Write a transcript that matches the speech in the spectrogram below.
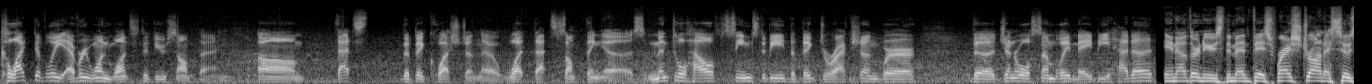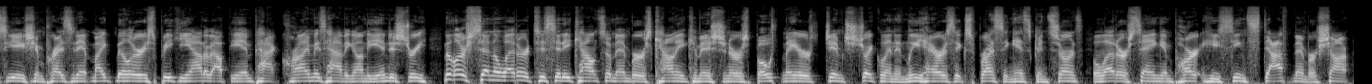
collectively, everyone wants to do something. Um, that's the big question, though, what that something is. Mental health seems to be the big direction where the General Assembly may be headed. In other news, the Memphis Restaurant Association president Mike Miller is speaking out about the impact crime is having on the industry. Miller sent a letter to city council members, county commissioners, both mayors Jim Strickland and Lee Harris expressing his concerns. The letter saying in part he's seen staff members shot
